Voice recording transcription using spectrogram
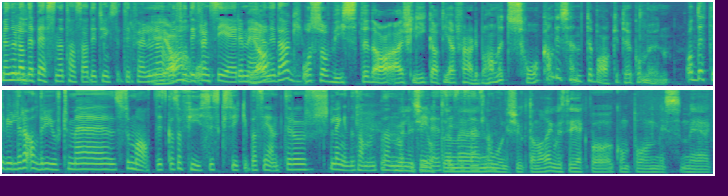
Men å la DPS-ene ta seg av de tyngste tilfellene ja, og få differensiere mer ja, enn i dag? Og så hvis det da er slik at de er ferdigbehandlet, så kan de sende tilbake til kommunen. Og dette ville dere aldri gjort med somatisk, altså fysisk syke pasienter, og slenge det sammen på den måten? Ville ikke gjort det med noen sykdommer, jeg, hvis det gikk på kompromiss med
